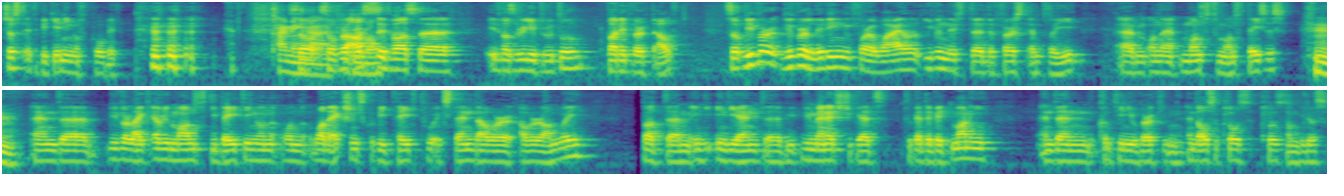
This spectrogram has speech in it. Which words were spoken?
just at the beginning of COVID. Timing. So, uh, so for us, it was uh, it was really brutal, but it worked out. So we were we were living for a while, even with the, the first employee, um, on a month to month basis, hmm. and uh, we were like every month debating on, on what actions could we take to extend our our runway. But um, in in the end, uh, we, we managed to get to get a bit money, and then continue working, and also close close some deals.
